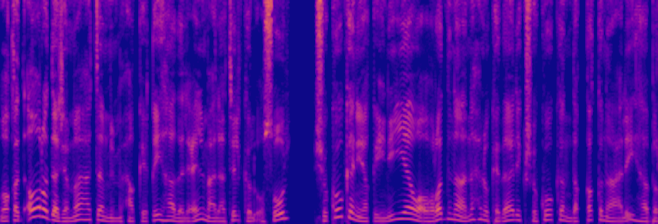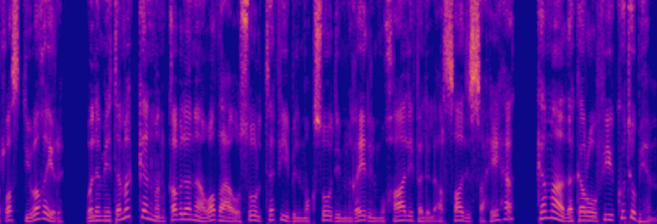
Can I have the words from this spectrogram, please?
وقد أورد جماعة من محققي هذا العلم على تلك الأصول شكوكا يقينية وأوردنا نحن كذلك شكوكا دققنا عليها بالرصد وغيره. ولم يتمكن من قبلنا وضع أصول تفي بالمقصود من غير المخالفة للأرصاد الصحيحة كما ذكروا في كتبهم.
